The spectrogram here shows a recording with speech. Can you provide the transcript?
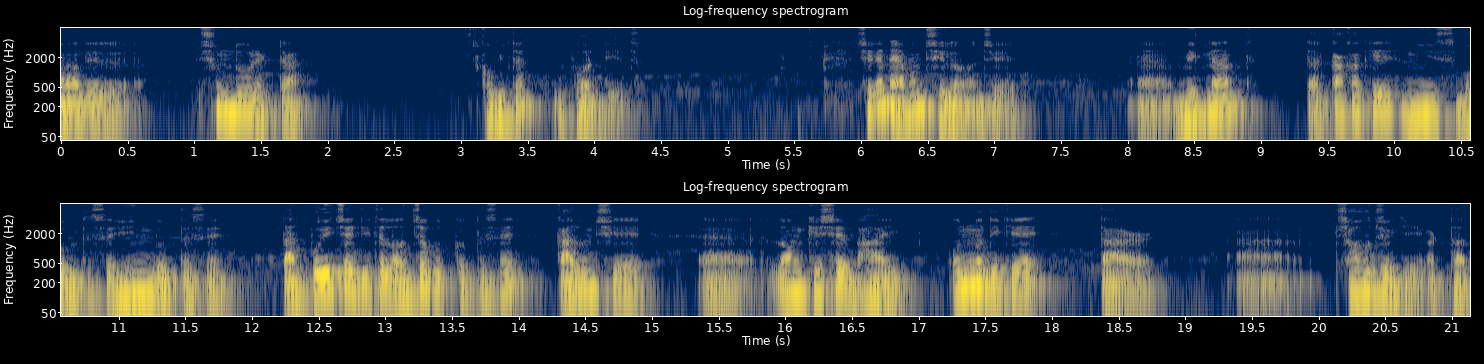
আমাদের সুন্দর একটা কবিতা উপহার দিয়েছে। সেখানে এমন ছিল যে মেঘনাথ তার কাকাকে নিজ বলতেছে, হীন বলতেছে, তার পরিচয় দিতে লজ্জাবোধ করতেছে, কারণ সে লঙ্কেশের ভাই। অন্যদিকে তার সহযোগী, অর্থাৎ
